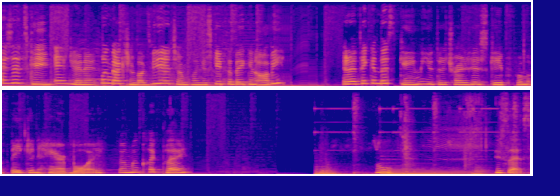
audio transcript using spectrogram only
guys, it's Kate and Janet. Welcome back to Box Video. I'm playing Escape the Bacon Obby. And I think in this game, you have to try to escape from a bacon hair boy. So I'm gonna click play. Oh. Who's this?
